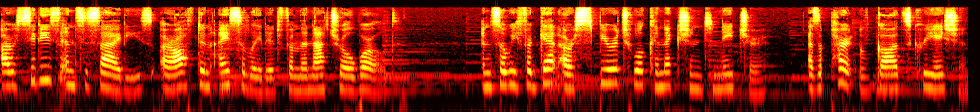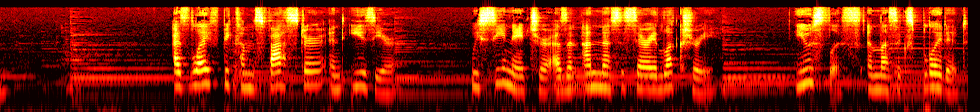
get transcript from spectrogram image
Our cities and societies are often isolated from the natural world, and so we forget our spiritual connection to nature as a part of God's creation. As life becomes faster and easier, we see nature as an unnecessary luxury, useless unless exploited.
